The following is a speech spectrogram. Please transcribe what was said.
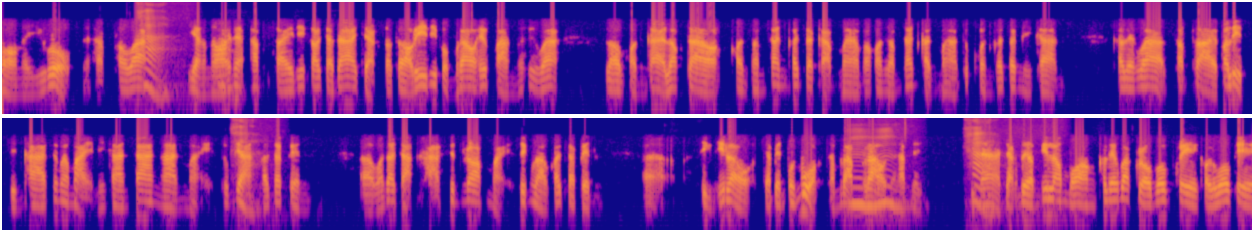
มองในยุโรปนะครับ เพราะว่าค่ะอย่างน้อยเนี่ย upside ที่เขาจะได้จาก story ที่ผมเล่าให้ฟังก็คือว่าเราผ่อนคลายล็อกดาวน์ consumption ก็จะกลับมาพอ consumption กลับมา ทุกคนก็จะมีการเขาเรียกว่า supply ผลิตสินค้าขึ้นมาใหม่ มีการจ้างงานใหม่ ทุกอย่างก็จะเป็นเอ่อวัฏจักรขาขึ้นรอบใหม่ ซึ่งเราก็จะเป็นเอ่อสิ่งที่เราจะเป็นผลบวกสำหรับอืมเรานะครับใน ปีค่ะหน้าจากเดิมที่เรามองเขาเรียกว่า global play global play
